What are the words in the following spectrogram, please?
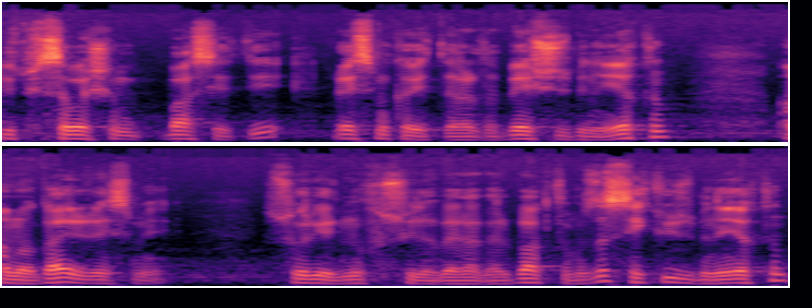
Lütfi Savaş'ın bahsettiği resmi kayıtlarda 500 bine yakın ama gayri resmi Suriyeli nüfusuyla beraber baktığımızda 800 bine yakın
